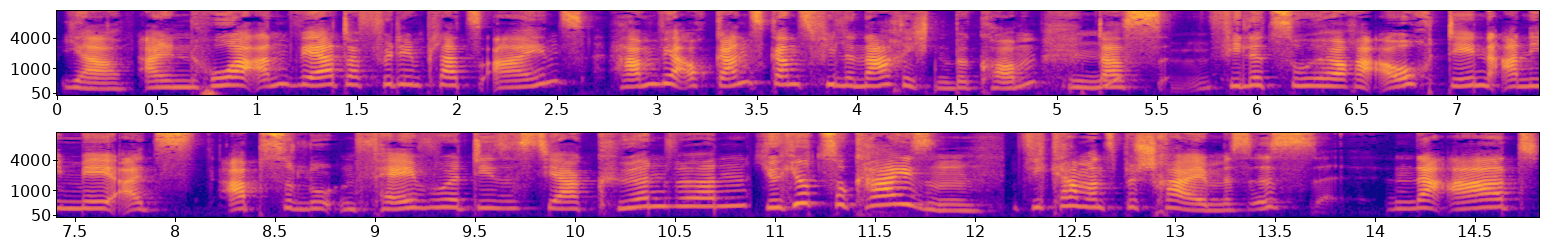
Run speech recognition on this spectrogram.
Ja, ein hoher Anwärter für den Platz 1. Haben wir auch ganz, ganz viele Nachrichten bekommen, mhm. dass viele Zuhörer auch den Anime als absoluten Favorite dieses Jahr küren würden. Jujutsu Kaisen. Wie kann man es beschreiben? Es ist eine Art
